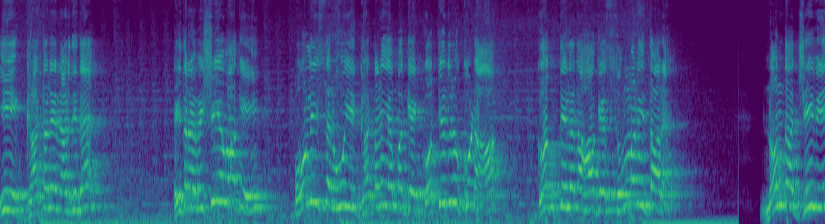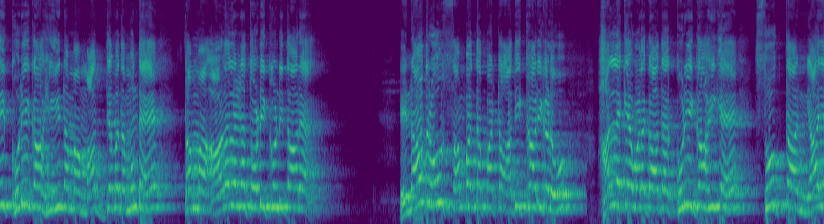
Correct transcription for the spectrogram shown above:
ಈ ಘಟನೆ ನಡೆದಿದೆ. ಇದರ ವಿಷಯವಾಗಿ ಪೊಲೀಸರು ಈ ಘಟನೆಯ ಬಗ್ಗೆ ಗೊತ್ತಿದ್ರೂ ಕೂಡ ಗೊತ್ತಿಲ್ಲದ ಹಾಗೆ ಸುಮ್ಮನಿದ್ದಾರೆ. ನೊಂದ ಜೀವಿ ಕುರಿಗಾಹಿ ನಮ್ಮ ಮಾಧ್ಯಮದ ಮುಂದೆ ತಮ್ಮ ಅಳಲನ್ನು ತೋಡಿಕೊಂಡಿದ್ದಾರೆ. ಏನಾದರೂ ಸಂಬಂಧಪಟ್ಟ ಅಧಿಕಾರಿಗಳು ಹಲ್ಲೆಗೆ ಒಳಗಾದ ಕುರಿಗಾಹಿಗೆ ಸೂಕ್ತ ನ್ಯಾಯ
